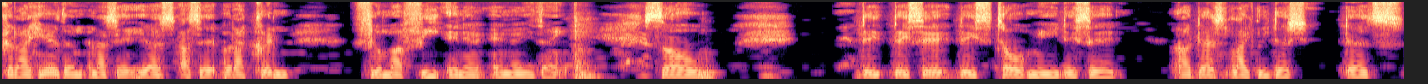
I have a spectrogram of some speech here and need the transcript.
could I hear them, and I said yes. I said, but I couldn't feel my feet in it in anything. So they they said they told me they said uh, that's likely that's that's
